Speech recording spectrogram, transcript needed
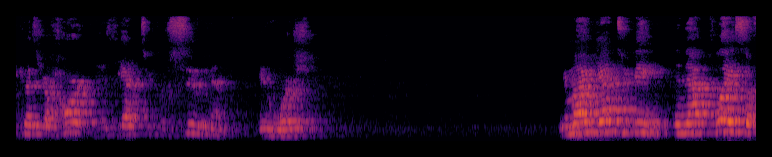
Because your heart has yet to pursue Him in worship. You might get to be in that place of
